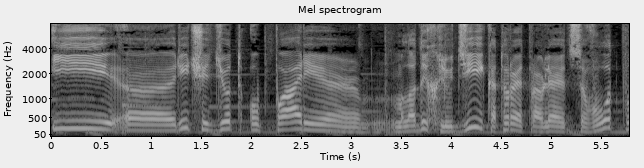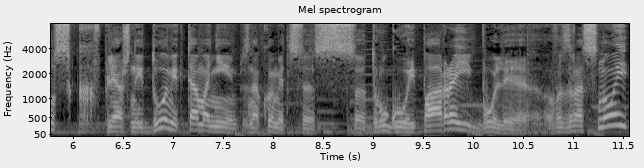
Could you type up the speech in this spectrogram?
И э, речь идет о паре молодых людей, которые отправляются в отпуск в пляжный домик. Там они знакомятся с другой парой, более возрастной,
